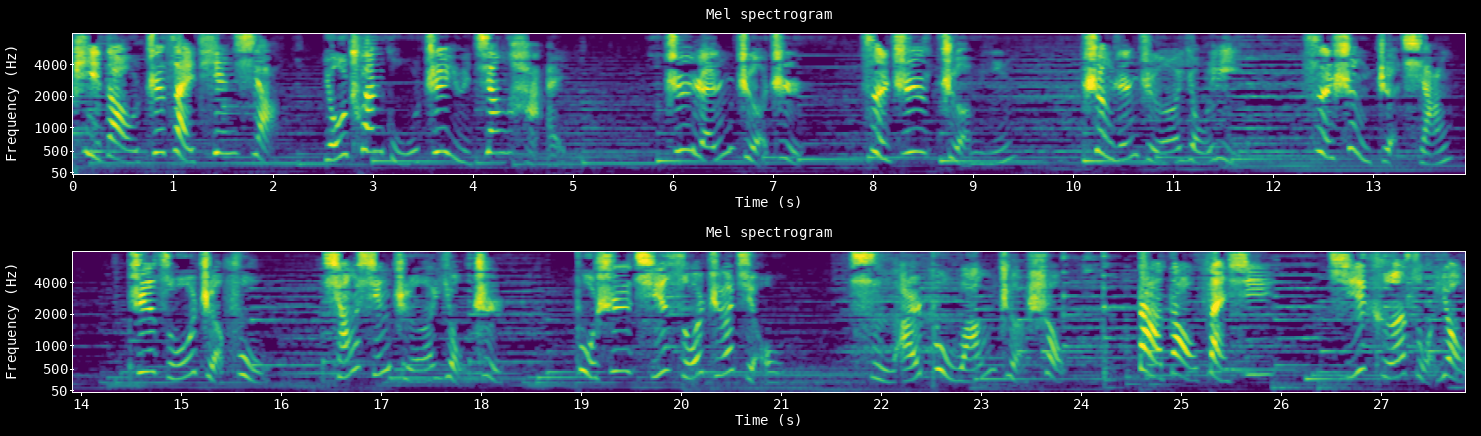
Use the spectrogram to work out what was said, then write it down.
辟道之在天下，由川谷之于江海。知人者智，自知者明。胜人者有力，自胜者强。知足者富。强行者有志，不失其所者久；死而不亡者寿。大道泛兮，其可左右；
